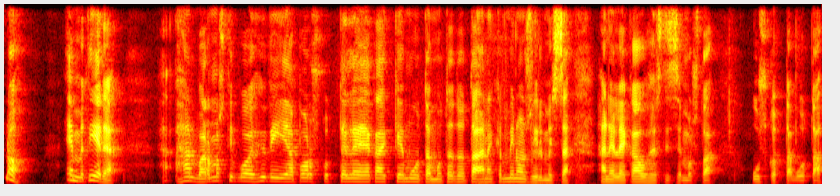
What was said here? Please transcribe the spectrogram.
No, en mä tiedä. Hän varmasti voi hyvin ja porskuttelee ja kaikkea muuta, mutta tota, ainakin minun silmissä hänelle ei kauheasti semmoista uskottavuutta.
